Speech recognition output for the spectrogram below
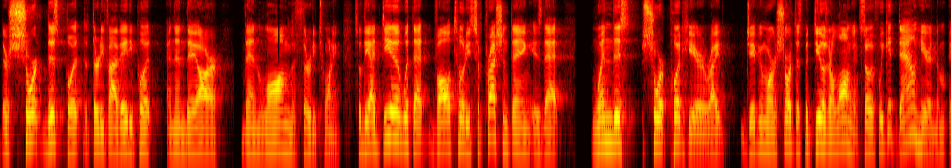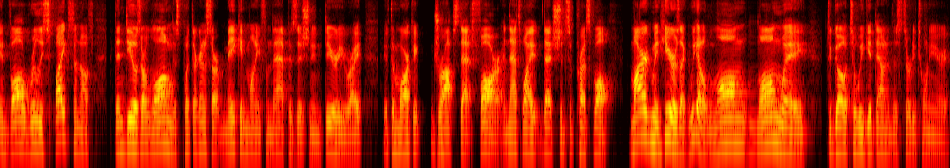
they're short this put, the 3580 put, and then they are then long the 3020. So the idea with that volatility suppression thing is that when this short put here, right? JP Morgan short this, but dealers are long it. So if we get down here and the and vol really spikes enough, then dealers are long this put. They're going to start making money from that position in theory, right? If the market drops that far, and that's why that should suppress vol. My argument here is like we got a long, long way to go till we get down to this 30-20 area.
